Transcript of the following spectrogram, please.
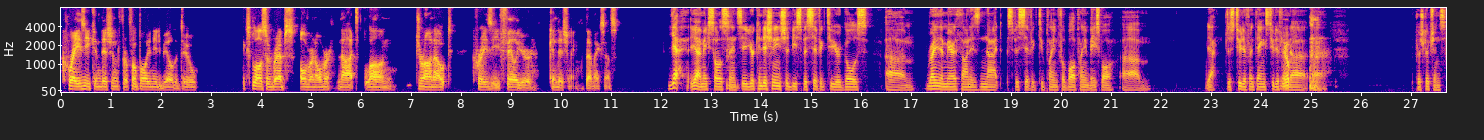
crazy conditioned for football. You need to be able to do explosive reps over and over, not long, drawn out, crazy failure conditioning. If that makes sense. Yeah, yeah, it makes total sense. Your conditioning should be specific to your goals. Um, running the marathon is not specific to playing football, playing baseball. Um, yeah, just two different things, two different Yep. uh, uh, prescriptions.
